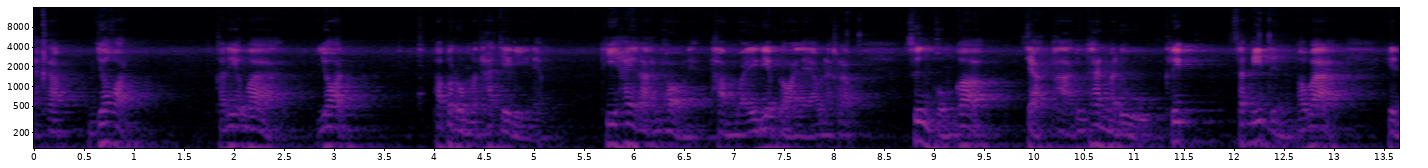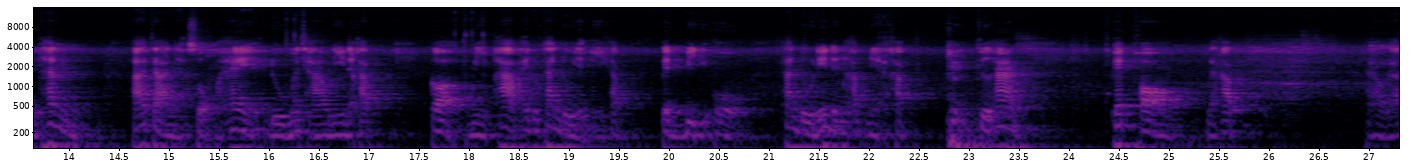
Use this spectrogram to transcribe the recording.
นะครับ ยอดเขาเรียกว่ายอดพระบรมธาตุเจดีย์เนี่ย ที่ให้ร้านทองเนี่ยทำไว้เรียบร้อยแล้วนะครับ ซึ่งผมก็จะพาทุกท่านมาดูคลิปสักนิดหนึ่งเพราะว่าเห็นท่านพระอาจารย์เนี่ยส่งมาให้ดูเมื่อเช้านี้นะครับ ก็มีภาพให้ทุกท่านดูอย่างนี้ครับ เป็นวิดีโอ ท่านดูนิดนึงครับเนี่ยครับ คือห้างเพชรพองนะครับเอาละ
